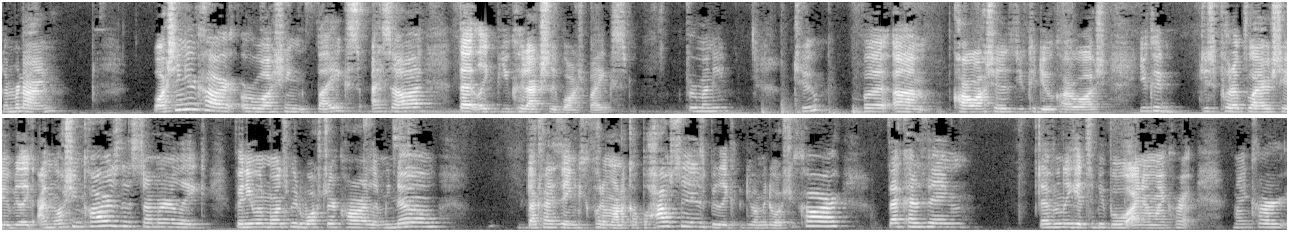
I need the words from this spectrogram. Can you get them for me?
number nine. Washing your car or washing bikes. I saw that like you could actually wash bikes for money too. But um car washes you could do a car wash. You could just put up flyers too. Be like i'm washing cars this summer. Like if anyone wants me to wash their car let me know. That kind of thing. You could put them on a couple houses. Be like do you want me to wash your car that kind of thing definitely get some people i know my car my car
